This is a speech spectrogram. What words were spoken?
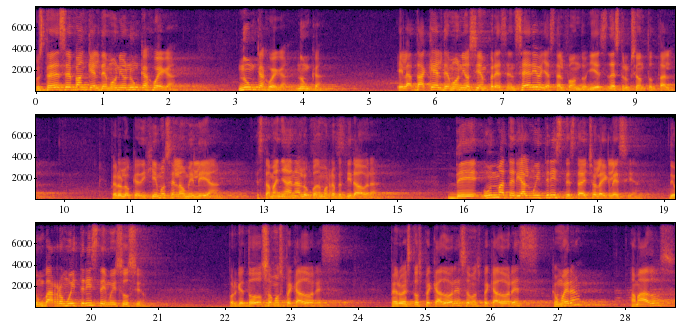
Ustedes sepan que el demonio nunca juega, nunca juega, nunca. El ataque del demonio siempre es en serio y hasta el fondo, y es destrucción total. Pero lo que dijimos en la homilía, esta mañana lo podemos repetir ahora. De un material muy triste está hecho la iglesia, de un barro muy triste y muy sucio, porque todos somos pecadores, pero estos pecadores somos pecadores, ¿cómo era? Amados,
